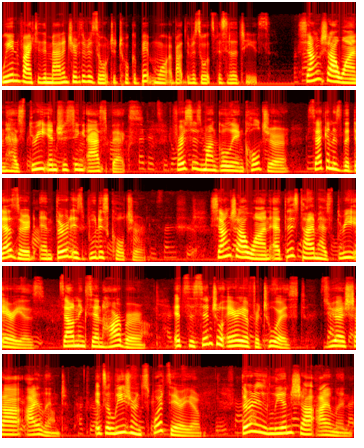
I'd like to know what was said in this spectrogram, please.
We invited the manager of the resort to talk a bit more about the resort's facilities. Xiangsha has three interesting aspects. First is Mongolian culture, second is the desert, and third is Buddhist culture. Xiangsha at this time has three areas. Sounding Sand Harbor, it's the central area for tourists. Yuesha Island, it's a leisure and sports area. Third is Liansha Island.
